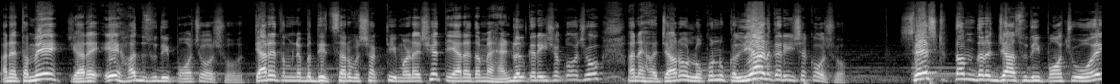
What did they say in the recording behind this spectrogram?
અને તમે જ્યારે એ હદ સુધી પહોંચો છો, ત્યારે તમને બધી જ સર્વશક્તિ મળે છે. ત્યારે તમે હેન્ડલ કરી શકો છો અને હજારો લોકોનું કલ્યાણ કરી શકો છો. શ્રેષ્ઠતમ દરજ્જા સુધી પહોંચવું હોય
